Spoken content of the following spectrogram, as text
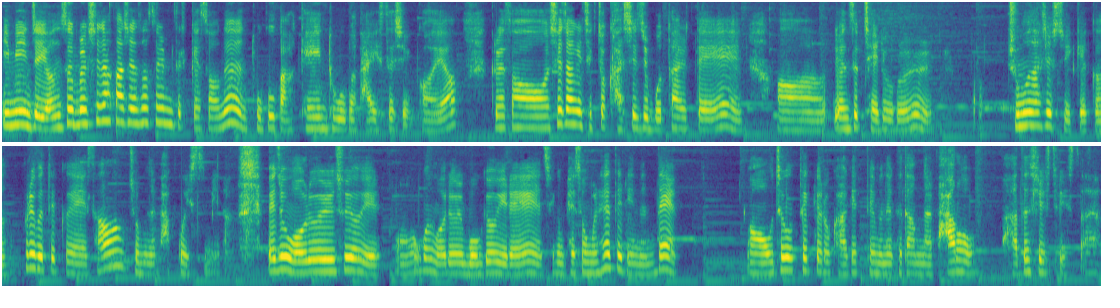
이미 이제 연습을 시작하신 선생님들께서는 도구가 개인 도구가 다 있으실 거예요. 그래서 시장에 직접 가시지 못할 때 어, 연습 재료를 어, 주문하실 수 있게끔 프리브테크에서 주문을 받고 있습니다. 매주 월요일, 수요일 어, 혹은 월요일, 목요일에 지금 배송을 해드리는데 어, 우체국 택배로 가기 때문에 그 다음날 바로 받으실 수 있어요.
